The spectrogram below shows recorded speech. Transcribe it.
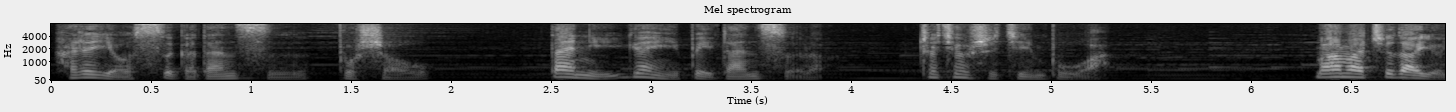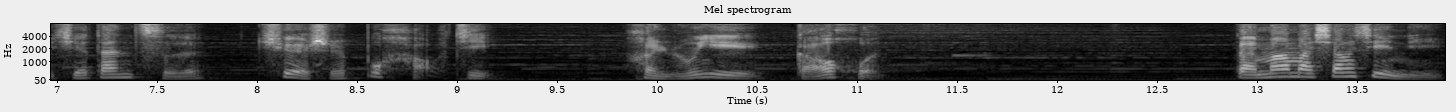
还是有四个单词不熟，但你愿意背单词了，这就是进步啊！妈妈知道有些单词确实不好记，很容易搞混。”但妈妈相信你，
